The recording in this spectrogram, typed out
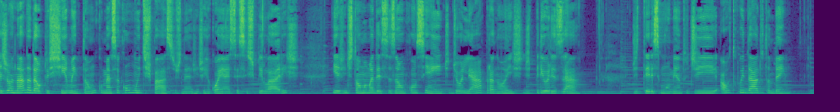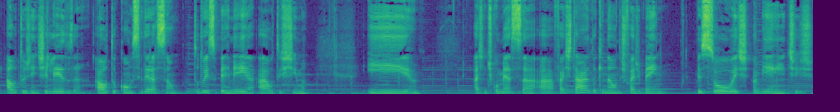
A jornada da autoestima, então, começa com muitos passos, né? A gente reconhece esses pilares e a gente toma uma decisão consciente de olhar para nós, de priorizar, de ter esse momento de autocuidado também, autogentileza, autoconsideração. Tudo isso permeia a autoestima. E a gente começa a afastar do que não nos faz bem, pessoas, ambientes,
